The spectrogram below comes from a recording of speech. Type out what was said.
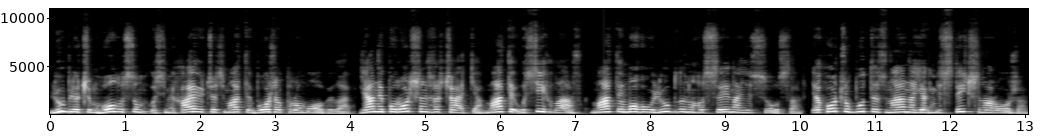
люблячим голосом, усміхаючись, мати Божа промовила Я непорочне зачаття, мати усіх ласк, мати мого улюбленого Сина Ісуса. Я хочу бути знана як містична рожа.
